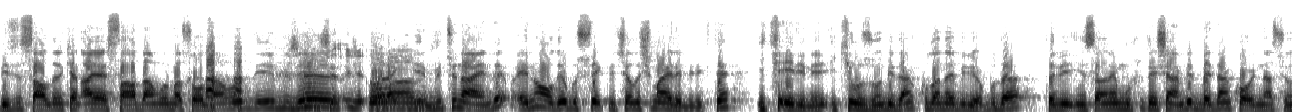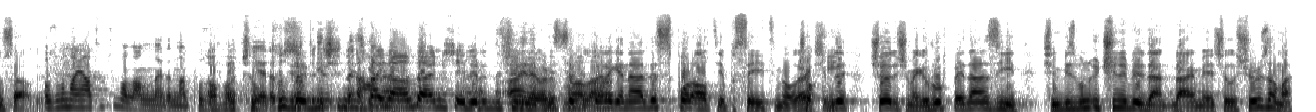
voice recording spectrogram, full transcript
bizi saldırırken ay ay sağdan vurma soldan vur diyebileceğin için olarak bir bütün halinde e, ne oluyor? Bu sürekli çalışmayla birlikte iki elini, iki uzunu birden kullanabiliyor. Bu da tabii insana muhteşem bir beden koordinasyonu sağlıyor. O zaman hayatın tüm alanlarından pozitif Ama etki çok yaratıyor. pozitif. Bir- Şimdi biz aynı genelde- anda aynı şeyleri düşünüyoruz. Aynen biz çocuklara genelde spor altyapısı eğitimi olarak. Çok Şimdi iyi. şöyle düşünmek ruh, beden, zihin. Şimdi biz bunu üçünü birden vermeye çalışıyoruz ama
